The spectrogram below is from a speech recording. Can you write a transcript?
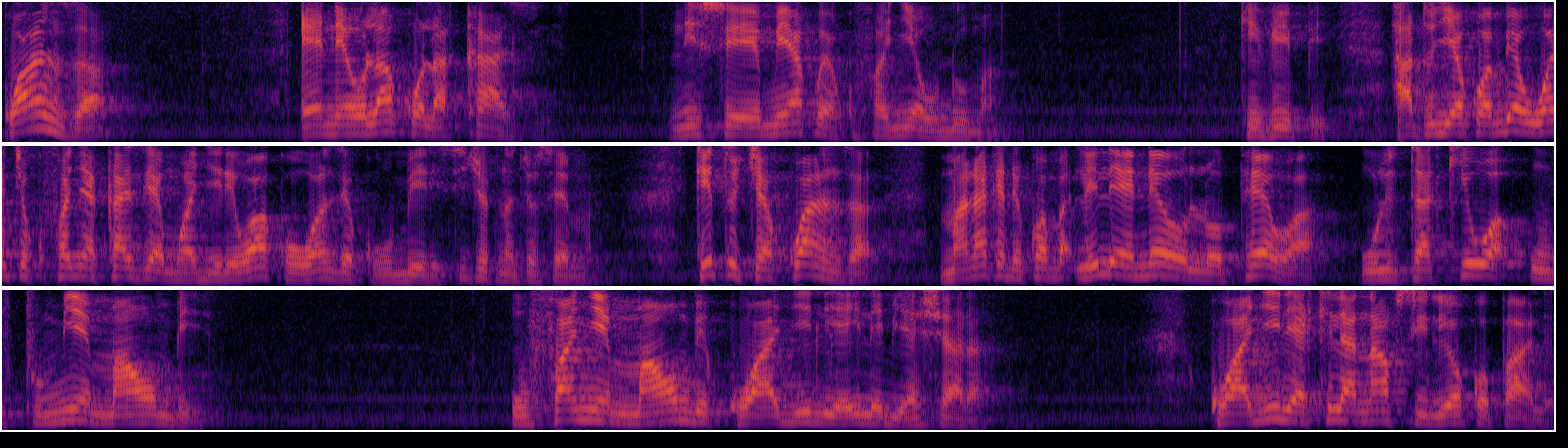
kwanza eneo lako la kazi ni sehemu yako ya kufanyia huduma. Kivipi? Hatujakwambia uache kufanya kazi ya mwajiri wako uanze kuhubiri. Sicho tunachosema kitu cha kwanza maanaake ni kwamba lile eneo ulilopewa ulitakiwa utumie maombi. Ufanye maombi kwa ajili ya ile biashara. Kwa ajili ya kila nafsi iliyoko pale.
